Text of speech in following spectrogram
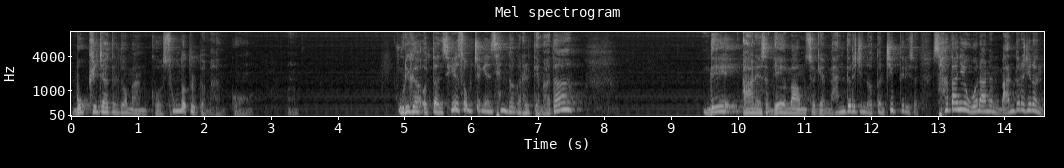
목회자들도 많고 성도들도 많고 어? 우리가 어떤 세속적인 생각을 할 때마다 내 안에서 내 마음속에 만들어진 어떤 집들이 있어요. 사단이 원하는 만들어지는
